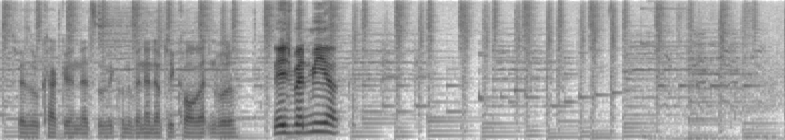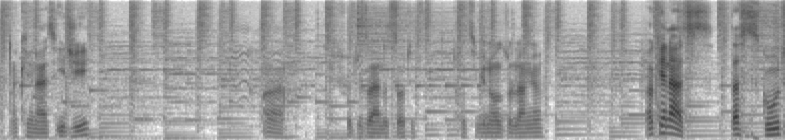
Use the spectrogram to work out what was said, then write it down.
Das wäre so kacke in letzter Sekunde, wenn er den Trikot retten würde. Nicht mit mir! Okay, nice. EG. Ah, ich würde sagen, das dauert trotzdem genauso lange. Okay, nice. Das ist gut.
